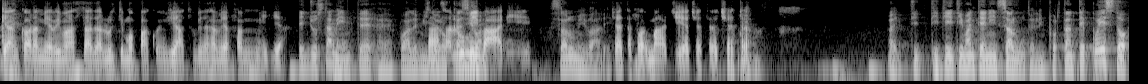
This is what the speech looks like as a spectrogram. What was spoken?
che ancora mi è rimasta dall'ultimo pacco inviato dalla mia famiglia. E giustamente, eh, quale migliore salumi occasione? vari, salumi vari. Eccetera, formaggi, eccetera, eccetera. Vai, ti, ti, ti, mantieni in salute, l'importante è questo.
